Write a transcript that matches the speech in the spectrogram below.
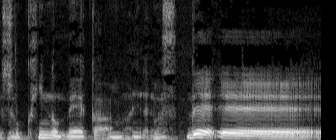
食品のメーカーになります。うん、で、えー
